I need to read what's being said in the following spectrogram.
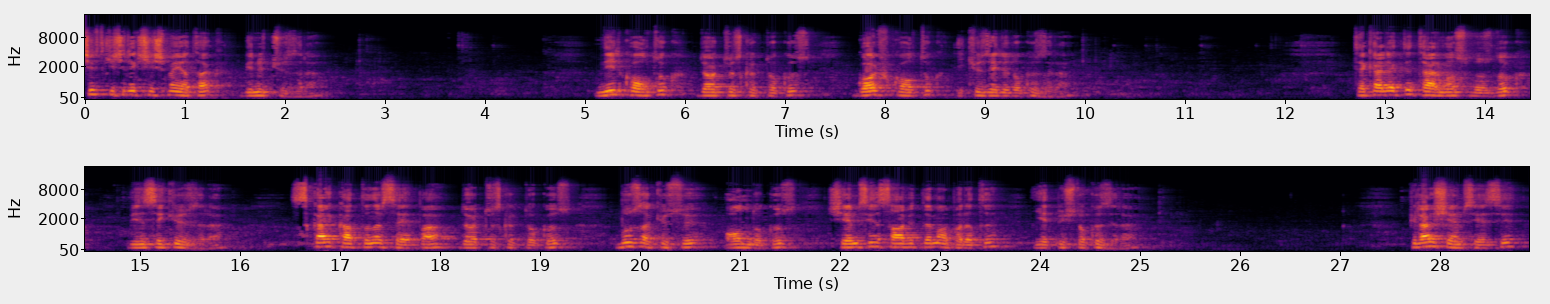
Çift kişilik şişme yatak 1300 lira. Nil koltuk 449, golf koltuk 259 lira. Tekerlekli termos buzluk 1800 lira. Sky katlanır sehpa 449, buz aküsü 19, şemsiye sabitleme aparatı 79 lira. Plaj şemsiyesi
